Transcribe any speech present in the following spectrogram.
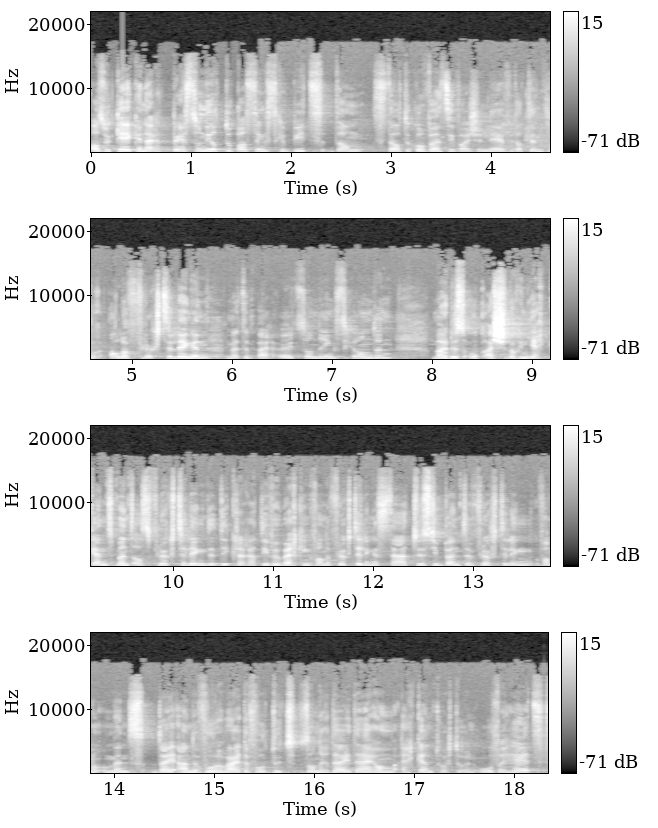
Als we kijken naar het personeeltoepassingsgebied, dan stelt de Conventie van Genève dat in voor alle vluchtelingen, met een paar uitzonderingsgronden. Maar dus ook als je nog niet erkend bent als vluchteling, de declaratieve werking van de vluchtelingenstatus, je bent een vluchteling van het moment dat je aan de voorwaarden voldoet, zonder dat je daarom erkend wordt door een overheid.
